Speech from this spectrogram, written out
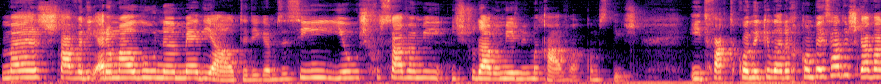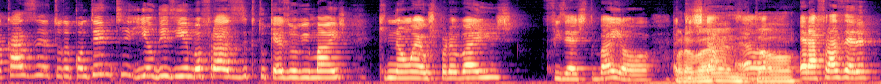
mas estava, era uma aluna média alta, digamos assim, e eu esforçava-me e estudava mesmo e marrava, como se diz. E de facto, quando aquilo era recompensado, eu chegava a casa toda contente e ele dizia-me a frase que tu queres ouvir mais, que não é os parabéns, fizeste bem, ou Parabéns e está, tal. Era a frase era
